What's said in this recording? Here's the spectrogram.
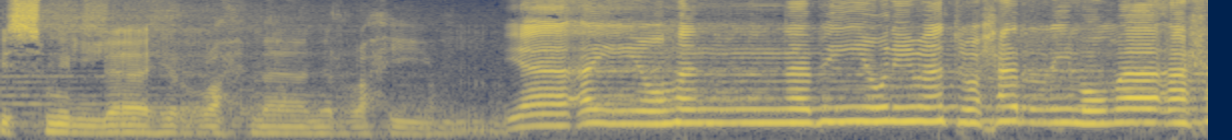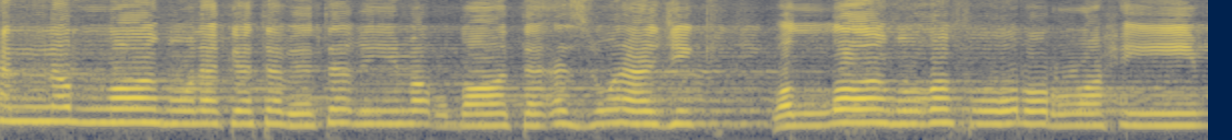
بسم الله الرحمن الرحيم. يا أيها النبي لم تحرم ما أحل الله لك تبتغي مرضات أزواجك؟ والله غفور رحيم.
